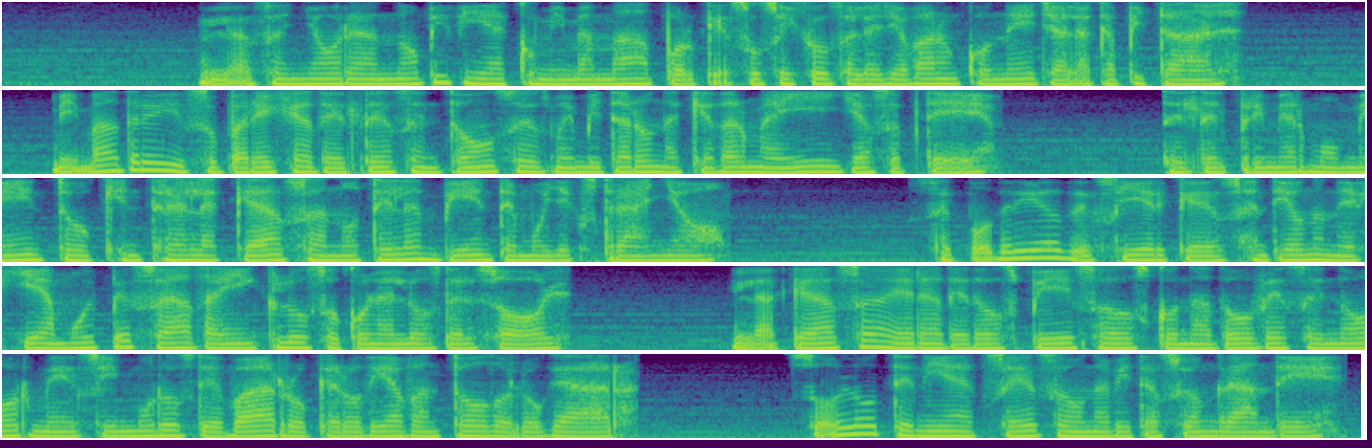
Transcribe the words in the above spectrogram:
La señora no vivía con mi mamá porque sus hijos se la llevaron con ella a la capital. Mi madre y su pareja desde ese entonces me invitaron a quedarme ahí y acepté. Desde el primer momento que entré a la casa noté el ambiente muy extraño. Se podría decir que sentía una energía muy pesada incluso con la luz del sol. La casa era de dos pisos con adobes enormes y muros de barro que rodeaban todo el lugar. Solo tenía acceso a una habitación grande.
